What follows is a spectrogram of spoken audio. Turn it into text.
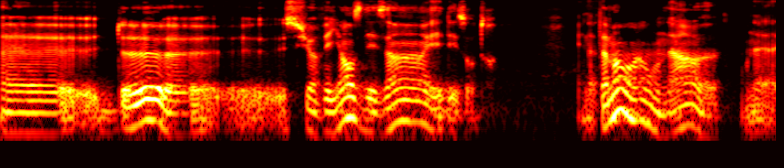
de euh, surveillance des uns et des autres. Et notamment, hein, on a, on a,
